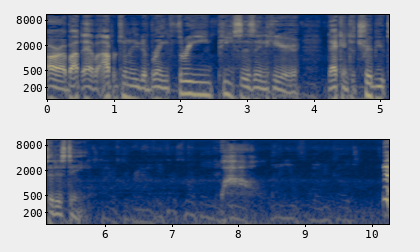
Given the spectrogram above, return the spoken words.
are about to have an opportunity to bring three pieces in here that can contribute to this team. Wow.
